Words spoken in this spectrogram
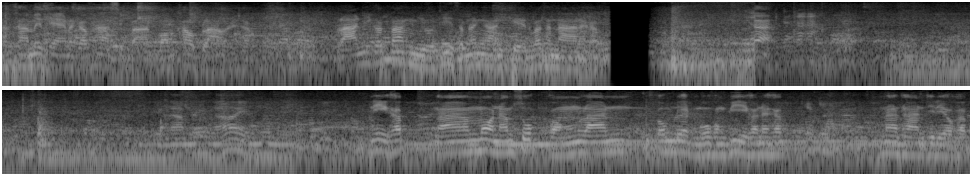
ราคาไม่แพงนะครับ 50 บาทพร้อมข้าวเปล่านะครับ ร้านนี้เขาตั้งอยู่ที่สำนักงานเขตวัฒนานะครับอะงามได้ง่ายเมื่อมันนี่ครับน้ำหม้อน้ำซุปของร้านต้มเลือดหมูของพี่เขานะครับ น่าทานทีเดียวครับ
